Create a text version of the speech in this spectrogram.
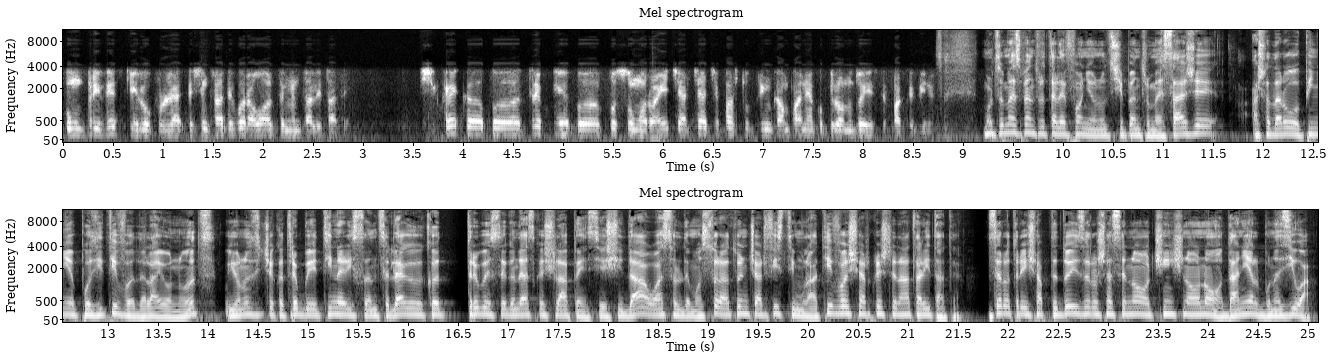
cum privesc ei lucrurile astea și într-adevăr au o altă mentalitate. Și Și cred că uh, trebuie uh, pus umărul aici, iar ceea ce faci tu prin campania cu pilonul 2 este foarte bine. Mulțumesc pentru telefon, Ionuț, și pentru mesaje. Așadar, o opinie pozitivă de la Ionuț. Ionuț zice că trebuie tinerii să înțeleagă că trebuie să se gândească și la pensie. Și da, o astfel de măsură atunci ar fi stimulativă și ar crește natalitatea. 0372069599. Daniel, bună ziua!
